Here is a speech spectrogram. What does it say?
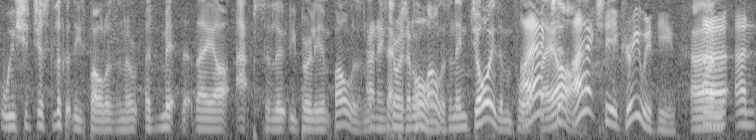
we should just look at these bowlers and admit that they are absolutely brilliant bowlers and, And enjoy them exceptional all. bowlers and enjoy them for I what actually, they are. I actually agree with you, Um, uh, and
